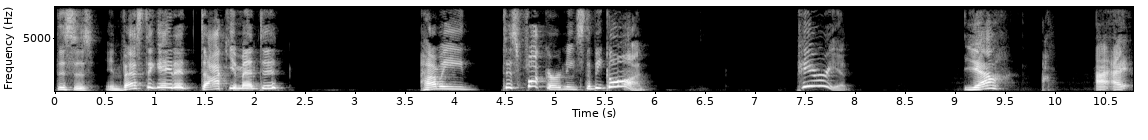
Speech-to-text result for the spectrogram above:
This is investigated, documented. I mean, this fucker needs to be gone. Period. yeah. I, I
